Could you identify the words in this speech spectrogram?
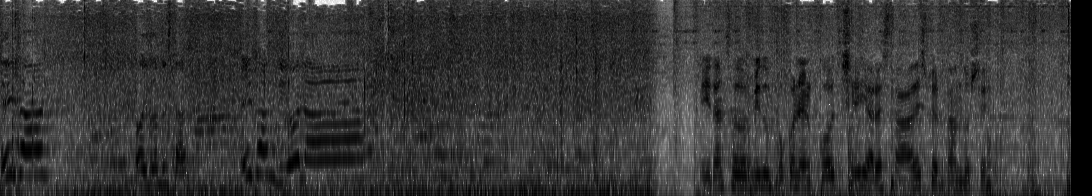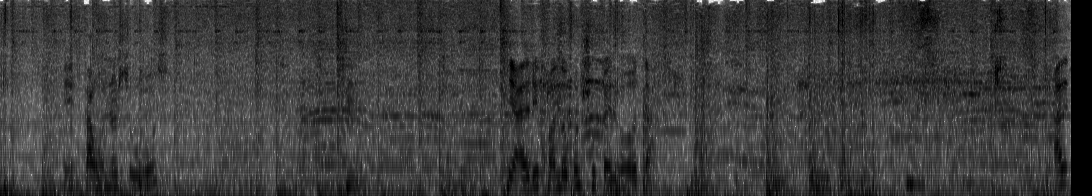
Hey Dan. Hoy, ¿dónde estás? Hey Dan, di hola. Aidan se ha dormido un poco en el coche y ahora está despertándose. Está bueno el subus. Hmm. Y Adri jugando con su pelota. Adri-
